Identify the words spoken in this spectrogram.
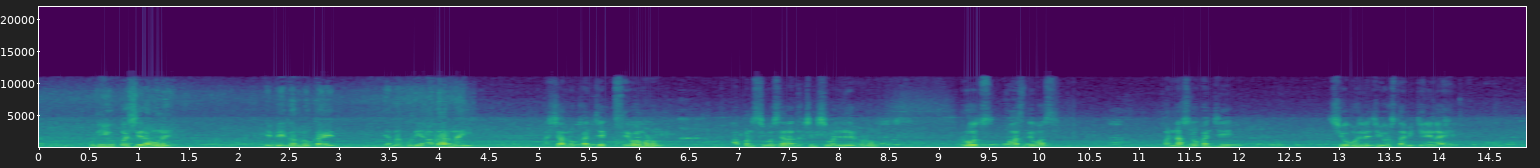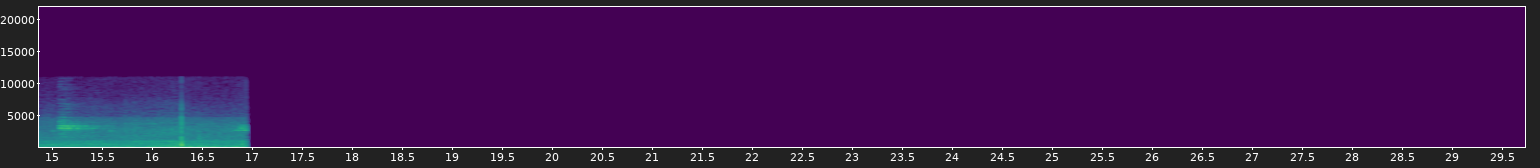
कुणीही उपाशी राहू नये जे बेघर लोक आहेत यांना कोणी आधार नाही. अशा लोकांची एक सेवा म्हणून आपण शिवसेना दक्षिण शिवाजीनगरकडून रोज पाच दिवस पन्नास लोकांची शिवभोजनाची व्यवस्था आम्ही केलेली आहे.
